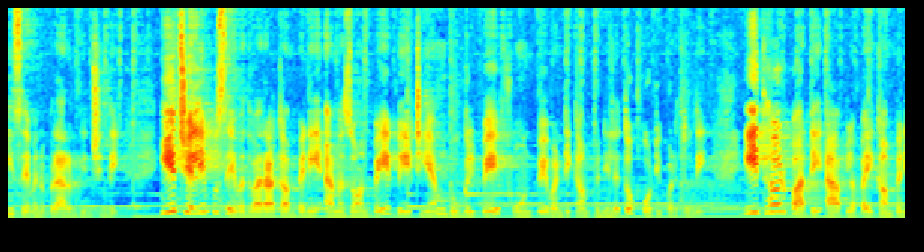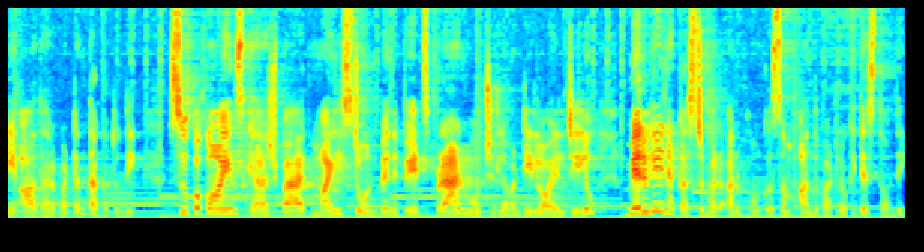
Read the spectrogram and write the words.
ఈ సేవను ప్రారంభించింది. ఈ చెల్లింపు సేవ ద్వారా company Amazon Pay Paytm Google Pay PhonePe వంటి కంపెనీలతో పోటీ పడుతుంది. ఈ థర్డ్ పార్టీ యాప్లపై కంపెనీ ఆధారపడటం తగ్గుతుంది. Super coins cash back milestone benefits brand వోచర్ల వంటి లాయల్టీలు మెరుగైన కస్టమర్ అనుభవం కోసం అందుబాటులోకి తెస్తోంది.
